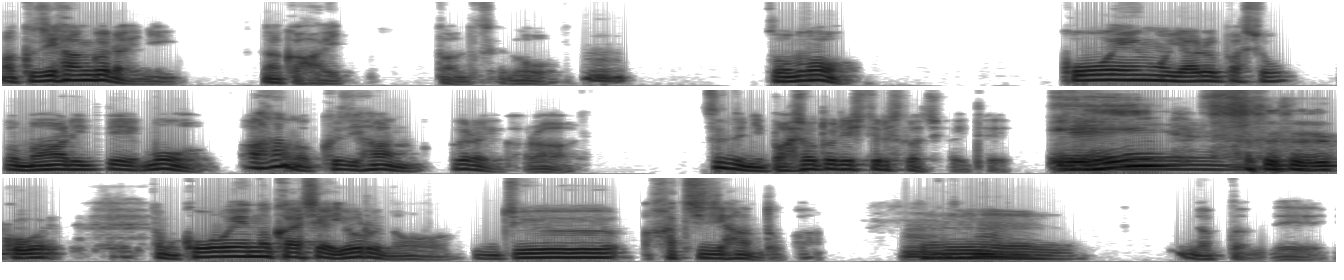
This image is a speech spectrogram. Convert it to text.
まあ、9時半ぐらいに中入ったんですけど、うんその公演をやる場所の周りでもう朝の9時半ぐらいから、すでに場所取りしてる人たちがいて、ええへーすごい。多分公演の開始が夜の18時半とかううんん。だったんで、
